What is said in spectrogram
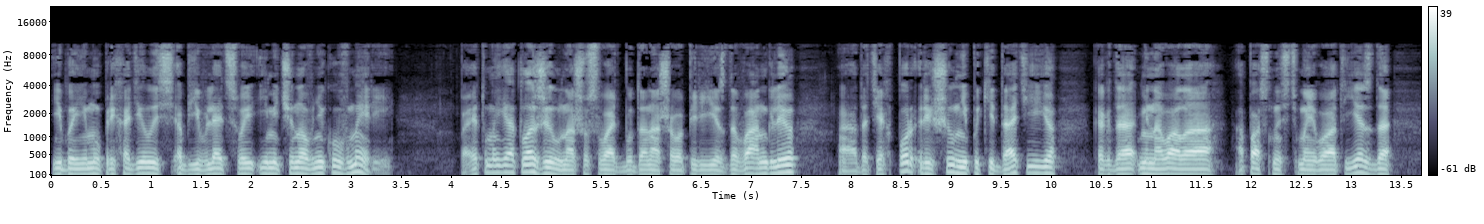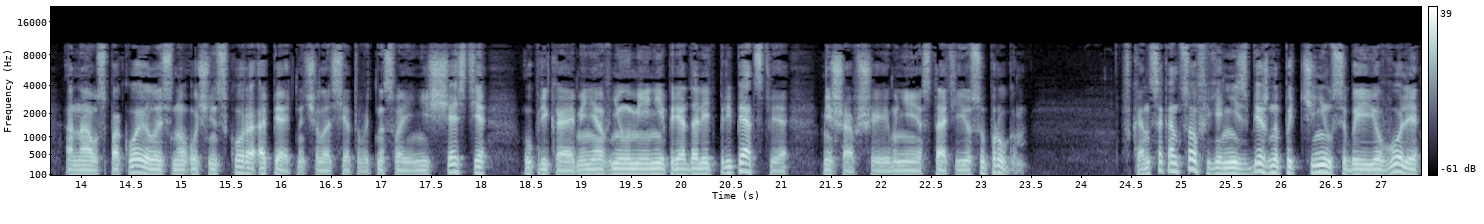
ибо ему приходилось объявлять свое имя чиновнику в мэрии. Поэтому я отложил нашу свадьбу до нашего переезда в Англию, а до тех пор решил не покидать ее. Когда миновала опасность моего отъезда, она успокоилась, но очень скоро опять начала сетовать на свои несчастья, упрекая меня в неумении преодолеть препятствия, мешавшие мне стать ее супругом. В конце концов, я неизбежно подчинился бы ее воле,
